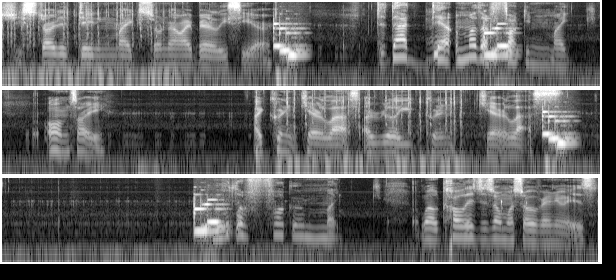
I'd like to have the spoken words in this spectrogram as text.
she started dating Mike, so now I barely see her. Did that damn motherfucking Mike Oh, I'm sorry. I couldn't care less. I really couldn't care less. Motherfucker Mike. Well, college is almost over anyways.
